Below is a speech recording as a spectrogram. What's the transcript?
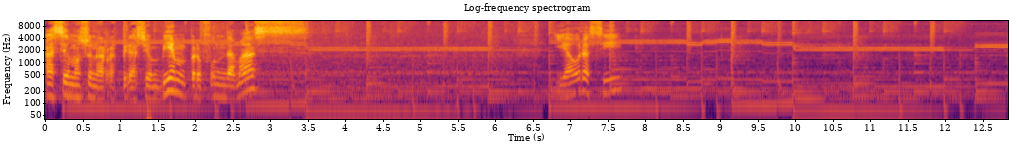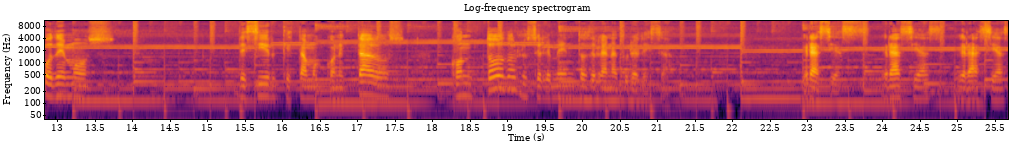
Hacemos una respiración bien profunda más. Y ahora sí, podemos decir que estamos conectados con todos los elementos de la naturaleza. Gracias, gracias, gracias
